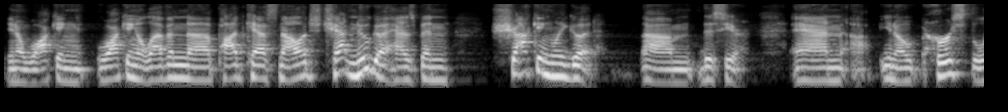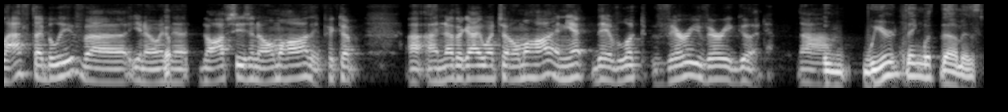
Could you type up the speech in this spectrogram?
you know, walking walking eleven uh, podcast knowledge. Chattanooga has been shockingly good um, this year. And uh, you know, Hurst left, I believe. Uh, you know, in yep. the, the offseason to Omaha, they picked up uh, another guy went to Omaha, and yet they have looked very, very good. Um, the weird thing with them is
